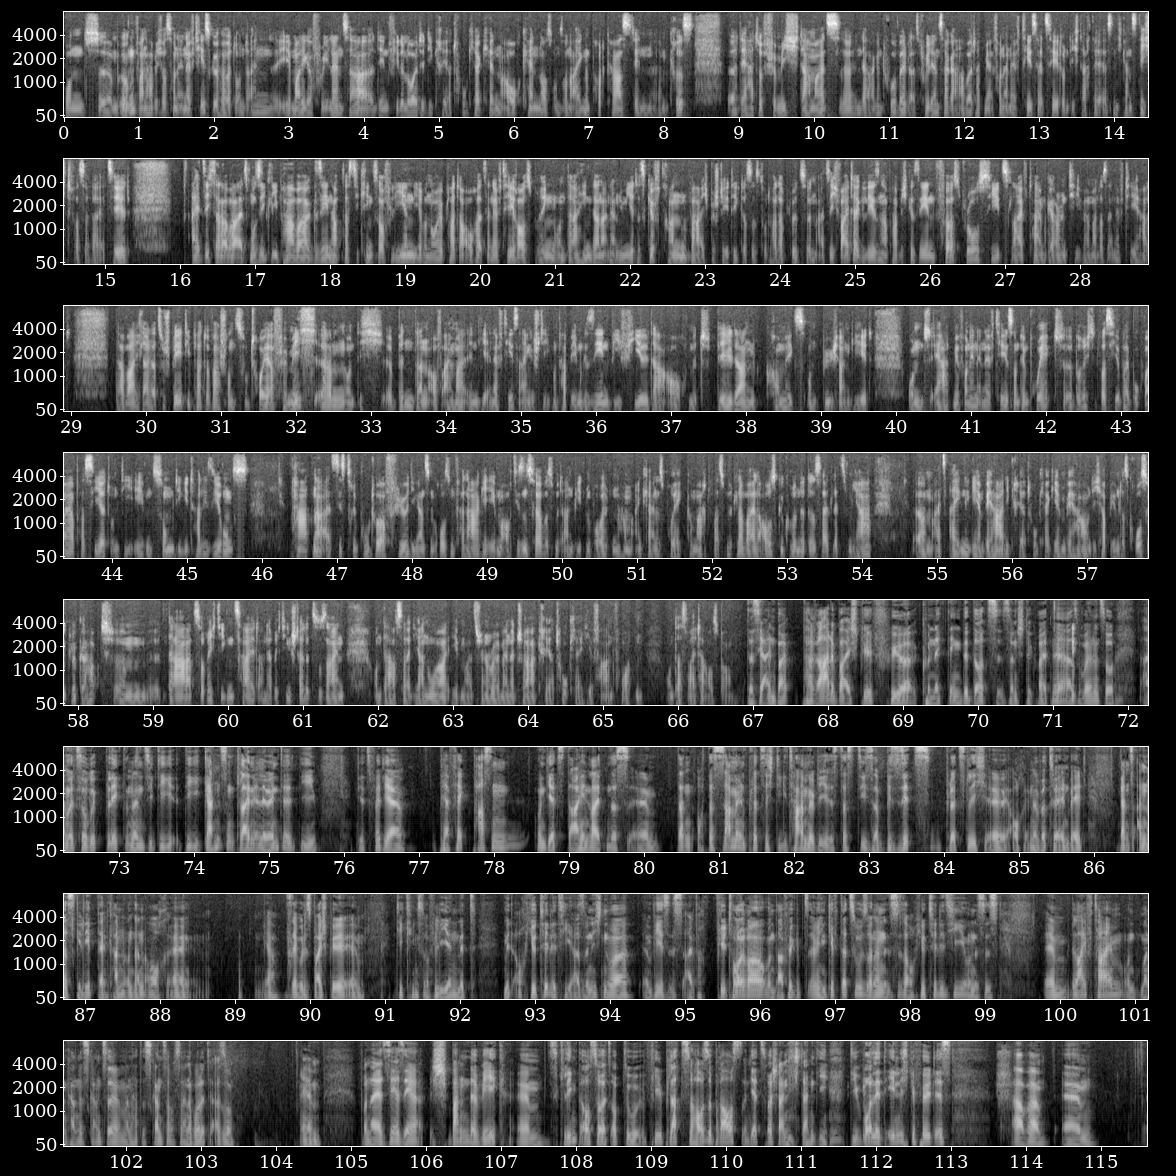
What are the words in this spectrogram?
Und ähm, irgendwann habe ich was von NFTs gehört und ein ehemaliger Freelancer, den viele Leute, die Creatokia kennen, auch kennen aus unserem eigenen Podcast, den ähm, Chris, äh, der hatte für mich damals äh, in der Agenturwelt als Freelancer gearbeitet, hat mir von NFTs erzählt und ich dachte, er ist nicht ganz dicht, was er da erzählt. Als ich dann aber als Musikliebhaber gesehen habe, dass die Kings of Leon ihre neue Platte auch als NFT rausbringen und da hing dann ein animiertes Gift dran, war ich bestätigt, das ist totaler Blödsinn. Als ich weitergelesen habe, habe ich gesehen, First Row Seats Lifetime Guarantee, wenn man das NFT hat. Da war ich leider zu spät, die Platte war schon zu teuer für mich ähm, und ich äh, bin dann auf einmal in die NFTs eingestiegen und habe eben gesehen, wie viel da auch mit Bildern, Comics und Büchern geht. Und er hat mir von den NFTs und dem Projekt äh, berichtet, was hier bei Bookwire passiert und die eben zum Digitalisierungs Partner als Distributor für die ganzen großen Verlage eben auch diesen Service mit anbieten wollten, haben ein kleines Projekt gemacht, was mittlerweile ausgegründet ist seit letztem Jahr ähm, als eigene GmbH, die Kreatokia GmbH. Und ich habe eben das große Glück gehabt, ähm, da zur richtigen Zeit an der richtigen Stelle zu sein und darf seit Januar eben als General Manager Kreatokia hier verantworten und das weiter ausbauen. Das ist ja ein ba Paradebeispiel für Connecting the Dots, so ein Stück weit, ne? Also wenn man so einmal zurückblickt und dann sieht die, die ganzen kleinen Elemente, die, die jetzt bei dir perfekt passen und jetzt dahin leiten, dass ähm, dann auch das Sammeln plötzlich digital möglich ist, dass dieser Besitz plötzlich äh, auch in der virtuellen Welt ganz anders gelebt werden kann und dann auch, äh, ja, sehr gutes Beispiel, äh, die Kings of Leon mit mit auch Utility. Also nicht nur irgendwie, es ist einfach viel teurer und dafür gibt es irgendwie ein Gift dazu, sondern es ist auch Utility und es ist ähm, Lifetime und man kann das Ganze, man hat das Ganze auf seiner Wallet. Also ähm, von daher sehr, sehr spannender Weg. Ähm, es klingt auch so, als ob du viel Platz zu Hause brauchst und jetzt wahrscheinlich dann die, die Wallet ähnlich gefüllt ist. Aber ähm,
